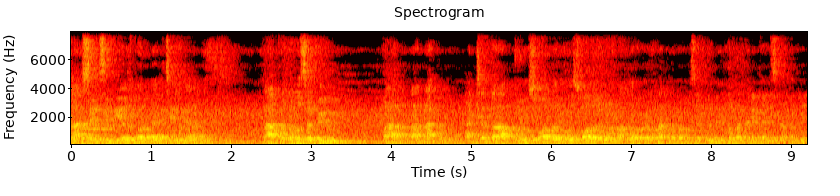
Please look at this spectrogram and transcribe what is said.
కాన్స్టిట్యున్సీ నియోజకవర్గానికి చెందిన నా కుటుంబ సభ్యులు నా- నాకు అత్యంత ఆప్తులు సోదరులు సోదరులు అందరూ కూడా నా కుటుంబ సభ్యులు ఇంతమందిని కలిసినందుకు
